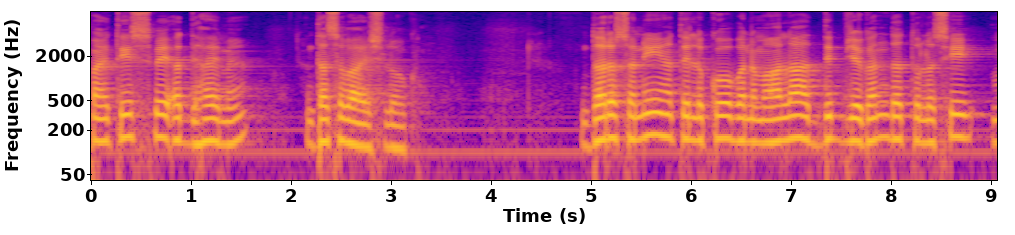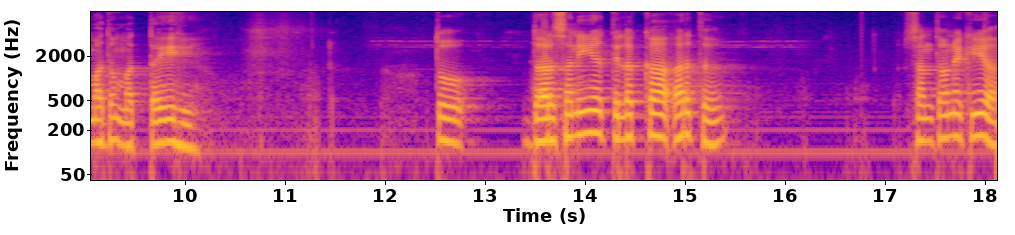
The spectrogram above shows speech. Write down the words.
पैंतीसवें अध्याय में दसवा श्लोक। दर्शनीय तिलको बनमाला दिव्य गंध तुलसी मधुमत्तई ही तो दर्शनीय तिलक का अर्थ संतों ने किया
